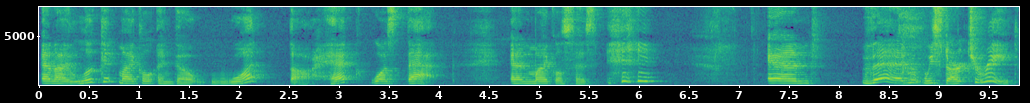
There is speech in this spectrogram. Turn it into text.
And I look at Michael and go, What the heck was that? And Michael says, and then we start to read.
